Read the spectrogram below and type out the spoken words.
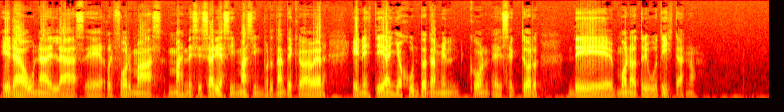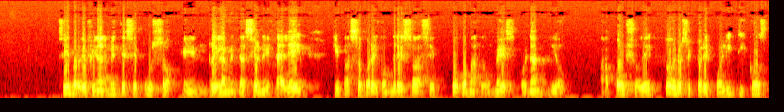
era una de las eh, reformas más necesarias y más importantes que va a haber en este año, junto también con el sector de monotributistas, ¿no? Sí, porque finalmente se puso en reglamentación esta ley que pasó por el Congreso hace poco más de un mes con amplio apoyo de todos los sectores políticos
